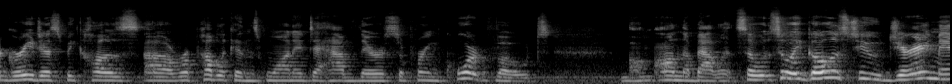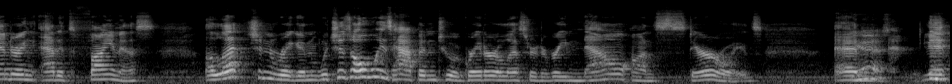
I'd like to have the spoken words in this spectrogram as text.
egregious because uh, Republicans wanted to have their Supreme Court vote uh, on the ballot. So so it goes to gerrymandering at its finest, election rigging, which has always happened to a greater or lesser degree, now on steroids, and Yes. and,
